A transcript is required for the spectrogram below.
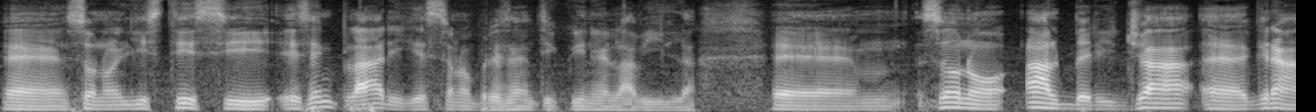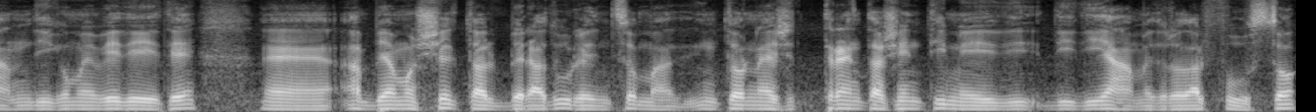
eh, sono gli stessi esemplari che sono presenti qui nella villa, eh, sono alberi già eh, grandi come vedete, eh, abbiamo scelto alberature insomma intorno ai 30 cm di, di diametro dal fusto,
